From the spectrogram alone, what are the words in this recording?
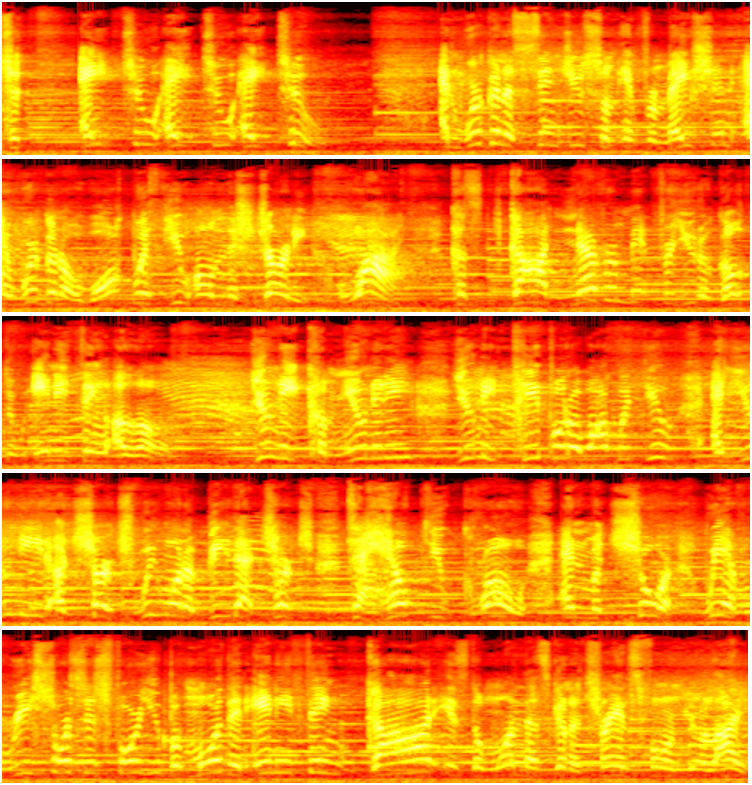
to 828282. And we're going to send you some information and we're going to walk with you on this journey. Why? Because God never meant for you to go through anything alone. You need community, you need people to walk with you, and you need a church. We want to be that church to help you grow and mature. We have resources for you, but more than anything, God is the one that's going to transform your life.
